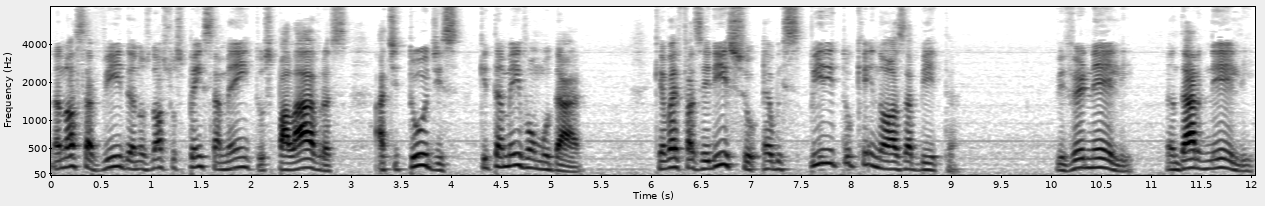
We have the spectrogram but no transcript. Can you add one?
na nossa vida, nos nossos pensamentos, palavras, atitudes que também vão mudar. Quem vai fazer isso é o Espírito que em nós habita viver nele, andar nele,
